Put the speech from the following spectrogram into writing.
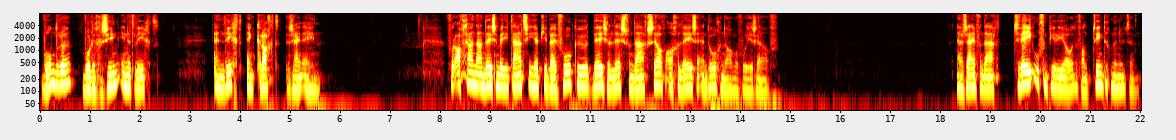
Wonderen worden gezien in het licht en licht en kracht zijn één. Voorafgaande aan deze meditatie heb je bij voorkeur deze les vandaag zelf al gelezen en doorgenomen voor jezelf. Er zijn vandaag twee oefenperioden van 20 minuten.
